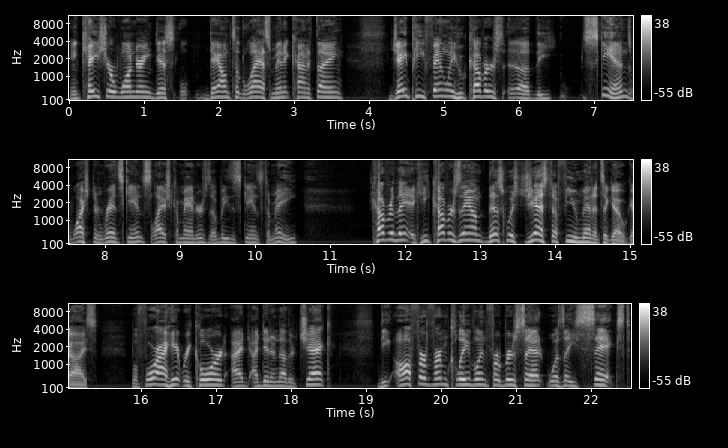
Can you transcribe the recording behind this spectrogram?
In case you're wondering, just down to the last minute kind of thing. J.P. Finlay, who covers uh, the Skins, Washington Redskins slash Commanders, they'll be the Skins to me. Cover the he covers them. This was just a few minutes ago, guys. Before I hit record, I, I did another check. The offer from Cleveland for Brissett was a sixth.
